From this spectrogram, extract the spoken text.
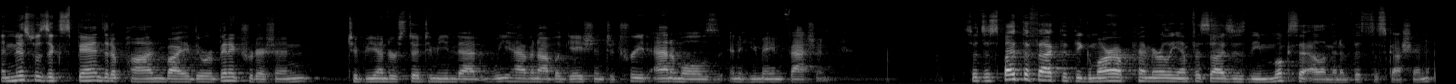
And this was expanded upon by the rabbinic tradition to be understood to mean that we have an obligation to treat animals in a humane fashion. So, despite the fact that the Gemara primarily emphasizes the muksa element of this discussion,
